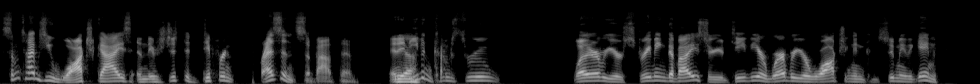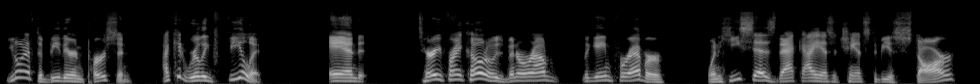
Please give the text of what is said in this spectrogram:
sometimes you watch guys and there's just a different presence about them. And Yeah. it even comes through whatever your streaming device or your TV or wherever you're watching and consuming the game. You don't have to be there in person. I could really feel it. And Terry Francona, who's been around the game forever, when he says that guy has a chance to be a star,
